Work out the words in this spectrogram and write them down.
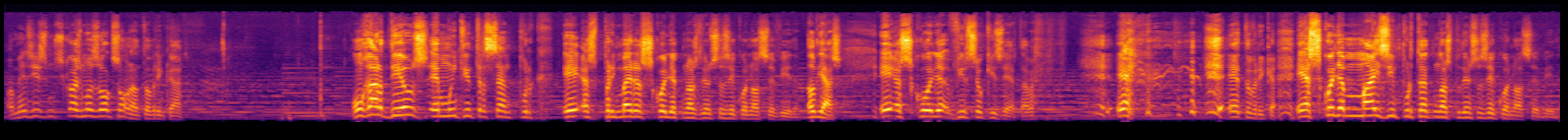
ao menos diz-me os meus olhos Não, estou a brincar. Honrar Deus é muito interessante porque é a primeira escolha que nós devemos fazer com a nossa vida. Aliás, é a escolha vir se eu quiser, está bem? É, é, estou a brincar. É a escolha mais importante que nós podemos fazer com a nossa vida.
